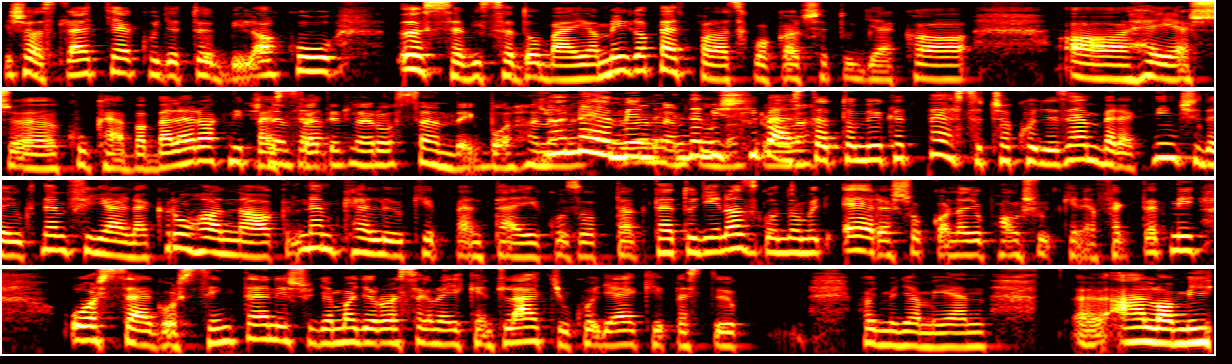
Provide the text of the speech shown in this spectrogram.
és azt látják, hogy a többi lakó össze-vissza dobálja, még a petpalackokat se tudják a, a helyes kukába belerakni. És Persze, nem rossz szándékból, hanem... Ja nem, én nem, nem is hibáztatom róla. őket, persze csak, hogy az emberek nincs idejük, nem figyelnek, rohannak, nem kellőképpen tájékozottak. Tehát, hogy én azt gondolom, hogy erre sokkal nagyobb hangsúlyt kéne fektetni országos szinten, és ugye Magyarországon egyébként látjuk, hogy elképesztő hogy mondjam, ilyen állami,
